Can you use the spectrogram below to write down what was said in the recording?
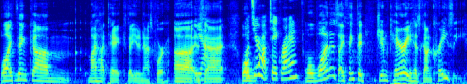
Well, I think um, my hot take that you didn't ask for uh, is Yeah. that well, What's your hot take, Ryan? Well, one is I think that Jim Carrey has gone crazy.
